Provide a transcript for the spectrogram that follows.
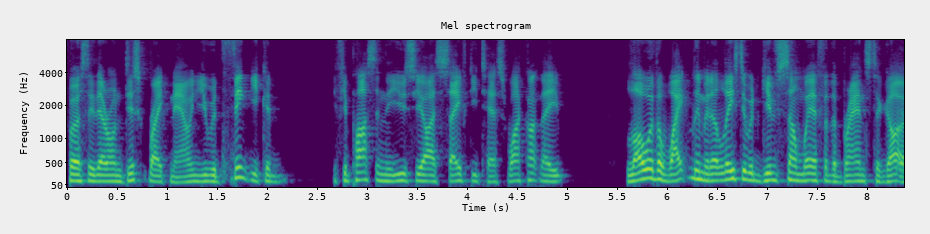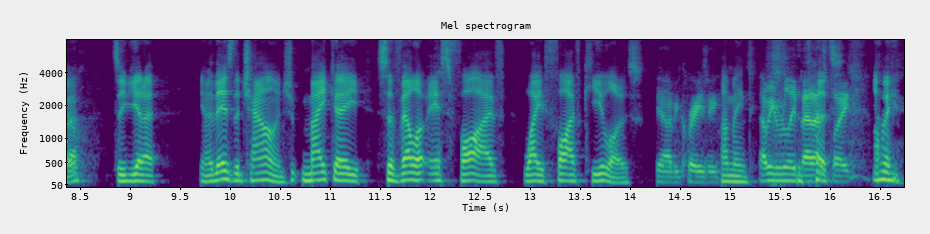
firstly, they're on disc brake now, and you would think you could, if you're passing the UCI safety test, why can't they lower the weight limit? At least it would give somewhere for the brands to go. Yeah. So you get a, you know, there's the challenge: make a Cervelo S5 weigh five kilos. Yeah, that'd be crazy. I mean, That'd be really badass bike. I mean,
